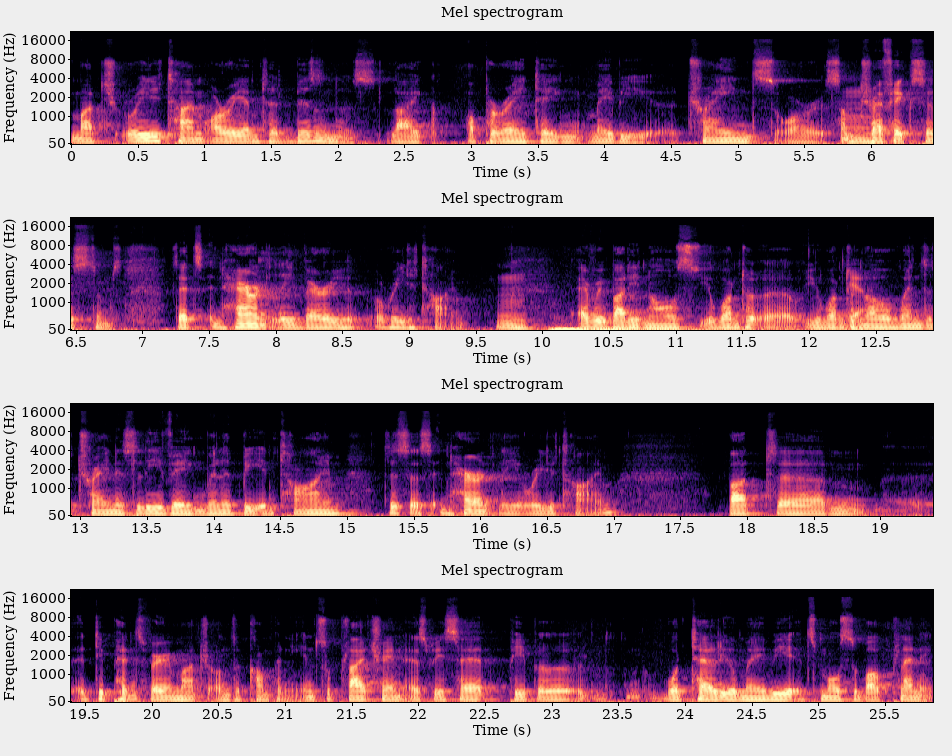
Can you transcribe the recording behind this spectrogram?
much real-time oriented business like operating maybe trains or some mm. traffic systems that's inherently very real time. Mm. Everybody knows you want to uh, you want to yeah. know when the train is leaving. Will it be in time? This is inherently real time, but um, it depends very much on the company. In supply chain, as we said, people would tell you maybe it's most about planning,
